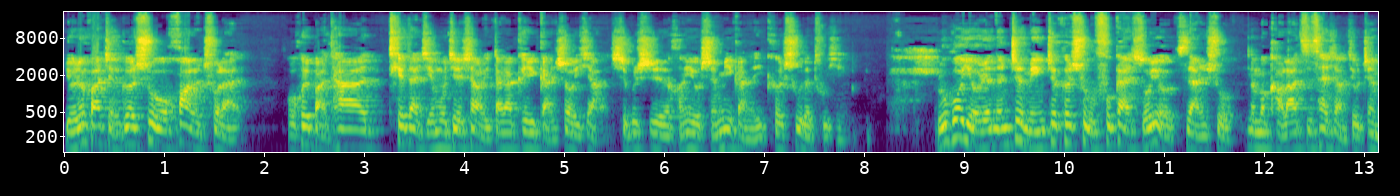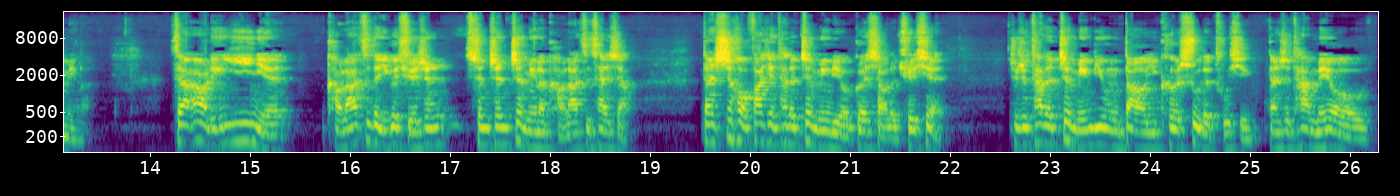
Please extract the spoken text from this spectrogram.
有人把整个树画了出来。我会把它贴在节目介绍里，大家可以感受一下，是不是很有神秘感的一棵树的图形？如果有人能证明这棵树覆盖所有自然数，那么考拉兹猜想就证明了。在二零一一年，考拉兹的一个学生声称证明了考拉兹猜想，但事后发现他的证明里有个小的缺陷，就是他的证明利用到一棵树的图形，但是他没有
